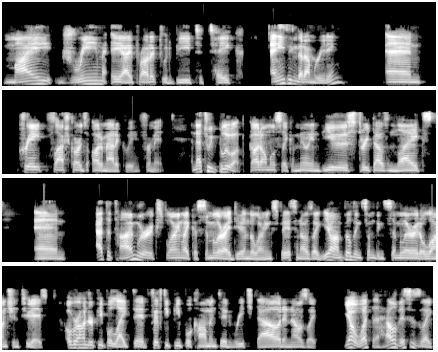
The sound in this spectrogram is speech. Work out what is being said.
"My dream AI product would be to take." anything that I'm reading and create flashcards automatically from it. And that tweet blew up, got almost like a million views, 3,000 likes. And at the time, we were exploring like a similar idea in the learning space. And I was like, yo, I'm building something similar. It'll launch in two days. Over 100 people liked it, 50 people commented, reached out. And I was like, yo, what the hell? This is like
